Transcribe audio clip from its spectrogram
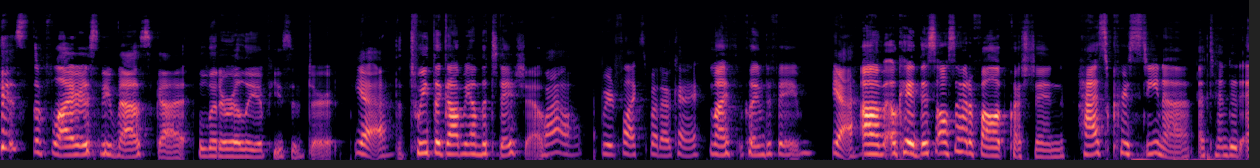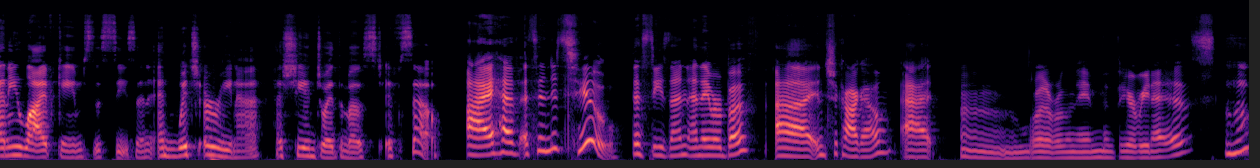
it's the Flyers' new mascot. Literally a piece of dirt. yeah. The tweet that got me on the Today Show. Wow. Weird flex, but okay. My claim to fame. Yeah. Um, okay, this also had a follow up question. Has Christina attended any live games this season, and which arena has she enjoyed the most, if so? I have attended two this season, and they were both uh, in Chicago at um, whatever the name of the arena is. Mhm.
